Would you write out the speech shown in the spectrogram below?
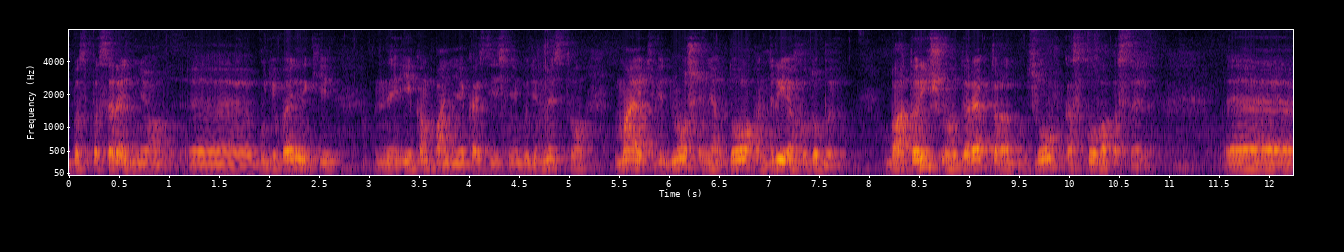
безпосередньо е, будівельники е, і компанія, яка здійснює будівництво, мають відношення до Андрія Худоби, багаторічного директора ДЗОВ Казкова оселя. Е,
